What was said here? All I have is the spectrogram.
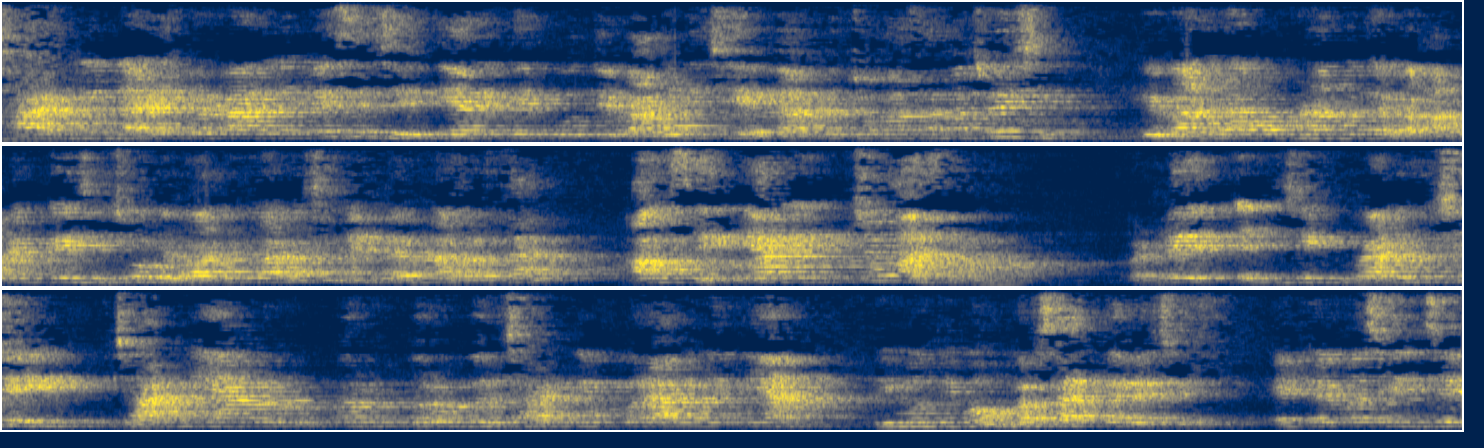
ઝાડની ડાળી પર વાલી બેસે છે ત્યારે તે પોતે વાલી છે. એટલે આપણે ચોમાસામાં જોઈએ કે વાદળાઓ ઘણા બધા આપણે કહીએ છીએ, જો કે વાદળું આવે છે ને એટલે વરસાદ આવશે ક્યારે ચોમાસામાં. એટલે એની જે વાદળ છે એ ઝાડની આગળ ઉપર, બરોબર ઝાડની ઉપર આવીને ત્યાં ધીમો ધીમો વરસાદ કરે છે. એટલે પછી જે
